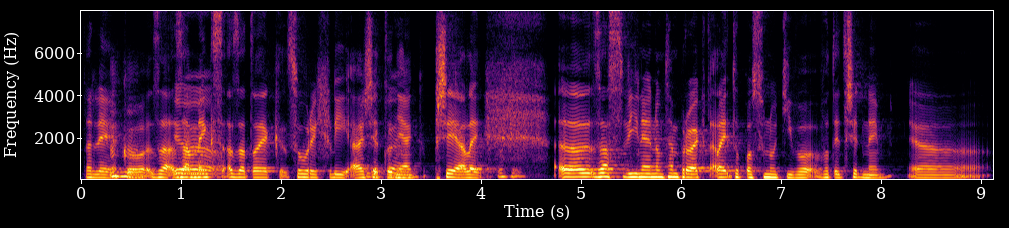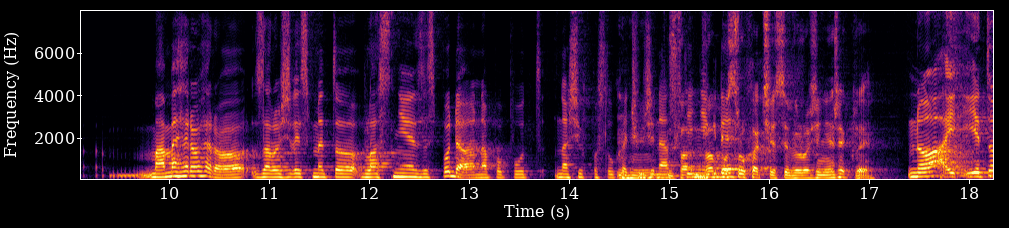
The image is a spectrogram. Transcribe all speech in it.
tady jako mm-hmm. za, za mix a za to, jak jsou rychlí a že Děkujem. to nějak přijali. Mm-hmm. Uh, za svý nejenom ten projekt, ale i to posunutí o, o ty tři dny. Uh, Máme Hero Hero, založili jsme to vlastně ze spoda na poput našich posluchačů, mm-hmm. že nás dva, někde... Dva posluchači si vyloženě řekli. No a je to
